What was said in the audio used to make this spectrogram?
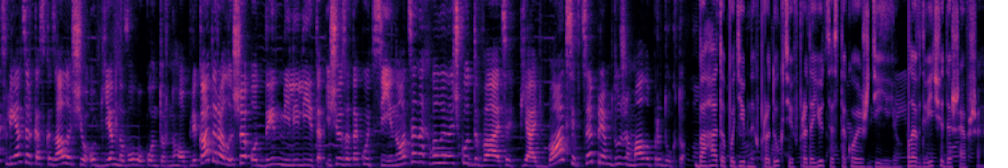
інфлюєнсерка сказала, що об'єм нового контурного аплікатора лише 1 мл, і що за таку ціну, а це на хвилиночку 25 баксів. Це прям дуже мало продукту. Багато подібних продуктів продаються з такою ж дією, але вдвічі дешевше.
